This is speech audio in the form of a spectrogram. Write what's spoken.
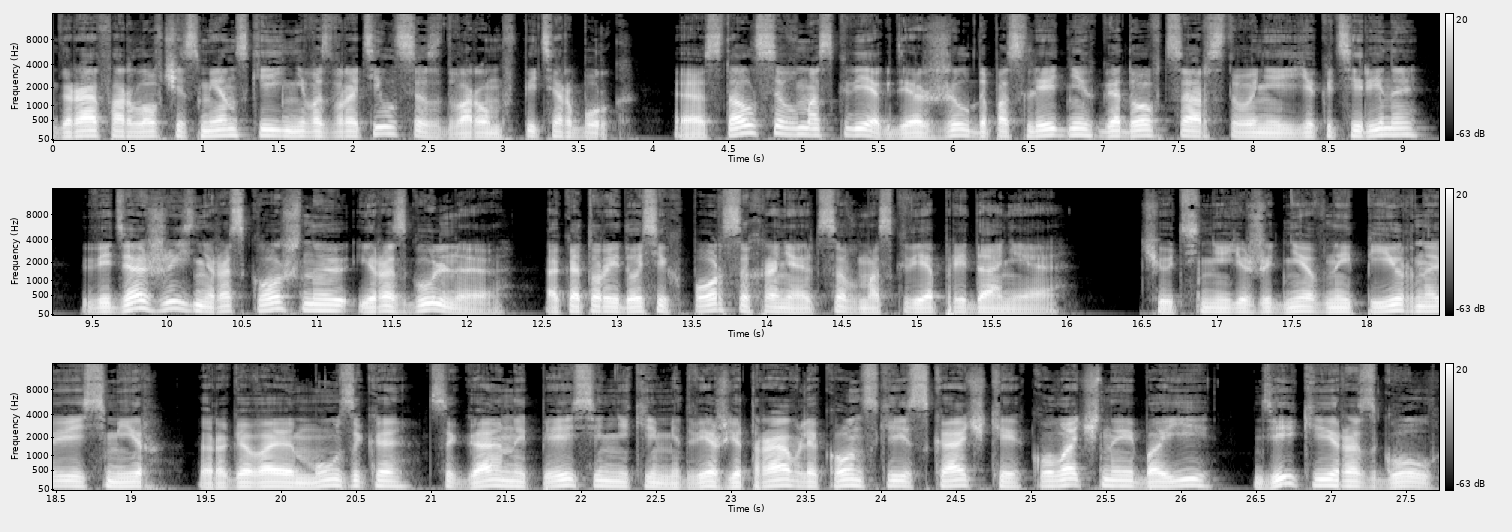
Граф Орлов-Чесменский не возвратился с двором в Петербург, Остался в Москве, где жил до последних годов царствования Екатерины, ведя жизнь роскошную и разгульную, о которой до сих пор сохраняются в Москве предания. Чуть не ежедневный пир на весь мир, роговая музыка, цыганы, песенники, медвежья травля, конские скачки, кулачные бои, дикий разгул.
